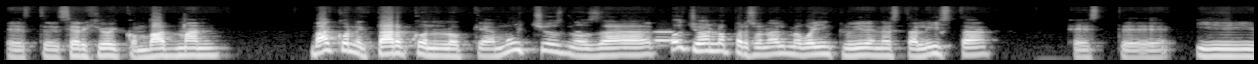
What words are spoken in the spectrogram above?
este, Sergio, y con Batman. Va a conectar con lo que a muchos nos da, pues yo en lo personal me voy a incluir en esta lista, este, y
